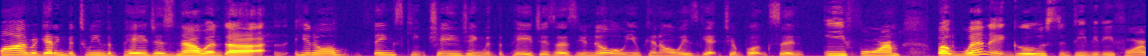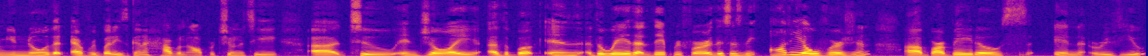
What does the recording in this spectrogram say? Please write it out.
on. We're getting between the pages now, and uh, you know things keep changing with the pages. As you know, you can always get your books in e form, but when it goes to DVD form, you know that everybody's going to have an opportunity uh, to enjoy uh, the book in the way that they prefer. This is the audio version, uh, Barbados in Review.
